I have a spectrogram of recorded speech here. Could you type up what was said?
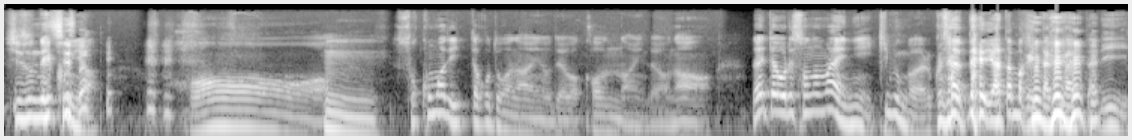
沈んでいくんや。はあ、うん。そこまで行ったことがないのでわかんないんだよな。大体俺その前に気分が悪くなったり 頭が痛くなったり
